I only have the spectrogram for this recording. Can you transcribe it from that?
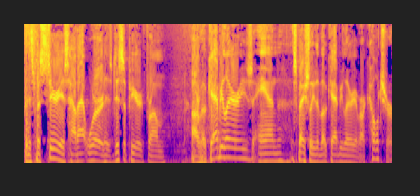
But it's mysterious how that word has disappeared from our vocabularies and especially the vocabulary of our culture.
